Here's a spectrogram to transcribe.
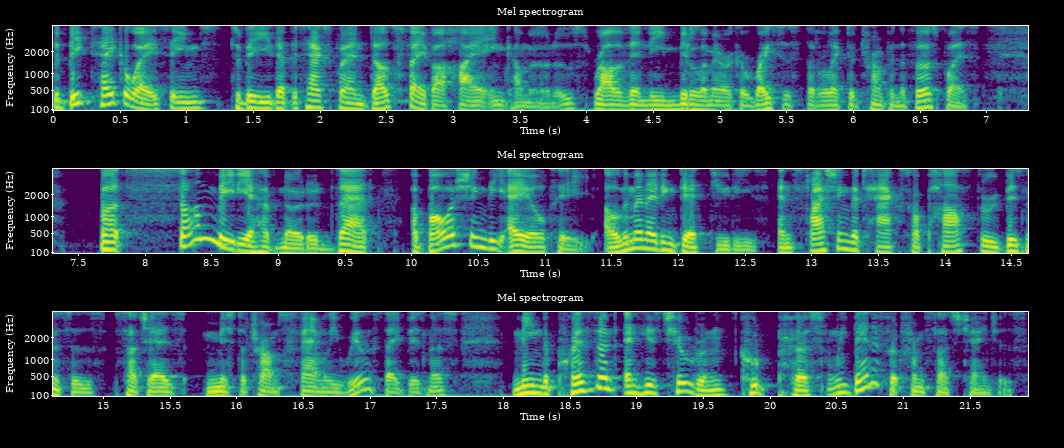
the big takeaway seems to be that the tax plan does favour higher income earners rather than the middle America racists that elected Trump in the first place. But some media have noted that abolishing the AMT, eliminating death duties, and slashing the tax for pass through businesses such as Mr. Trump's family real estate business mean the president and his children could personally benefit from such changes.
